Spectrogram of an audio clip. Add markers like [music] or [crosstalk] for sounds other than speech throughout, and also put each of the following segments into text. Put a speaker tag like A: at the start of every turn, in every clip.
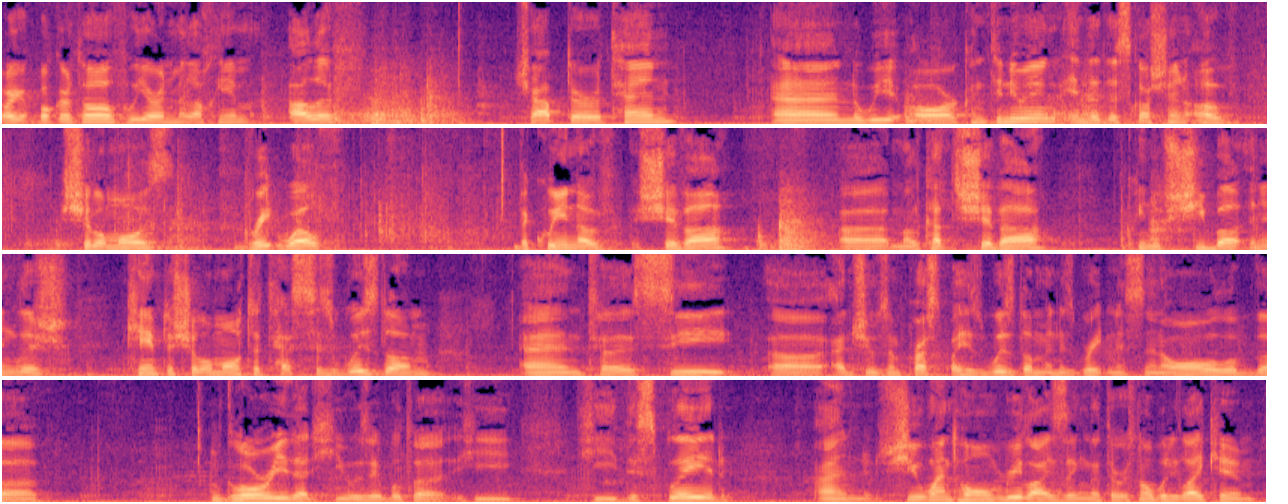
A: Boker Tov, we are in Melachim Aleph, chapter 10, and we are continuing in the discussion of Shlomo's great wealth. The queen of Shiva, uh, Malkat Shiva, queen of Sheba in English, came to Shlomo to test his wisdom and to see, uh, and she was impressed by his wisdom and his greatness and all of the glory that he was able to, he he displayed, and she went home realizing that there was nobody like him.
